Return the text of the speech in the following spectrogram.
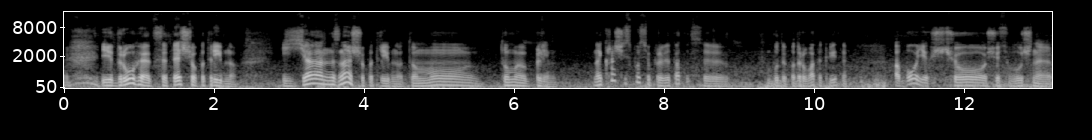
І друге, це те, що потрібно. Я не знаю, що потрібно, тому думаю, блін, найкращий спосіб привітати це буде подарувати квіти. Або якщо щось влучне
